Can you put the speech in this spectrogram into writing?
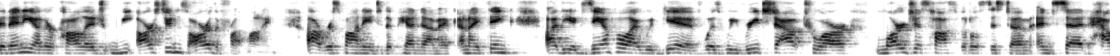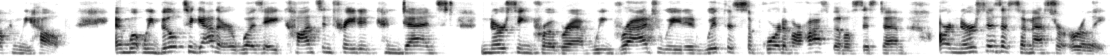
than any other college. We, our students are the front line uh, responding to the pandemic. And I think uh, the example I would give was we reached out to our largest hospital system and said, how can we help? And what we built together was a concentrated, condensed nursing program. We graduated with the support of our hospital system, our nurses a semester early.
